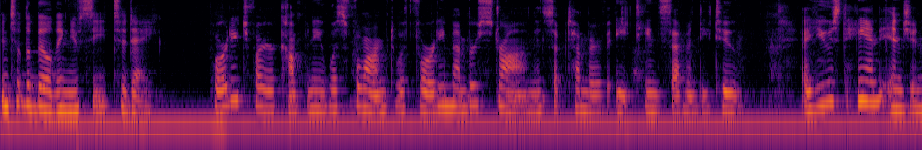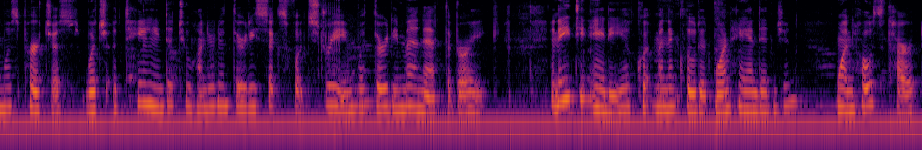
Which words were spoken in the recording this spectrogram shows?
into the building you see today. Portage Fire Company was formed with 40 members strong in September of 1872. A used hand engine was purchased, which attained a 236 foot stream with 30 men at the brake. In 1880, equipment included one hand engine, one hose cart,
